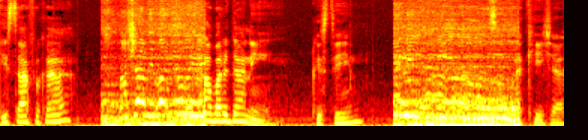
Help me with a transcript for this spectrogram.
East Africa. How about Ghani? Christine? Nakisha.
